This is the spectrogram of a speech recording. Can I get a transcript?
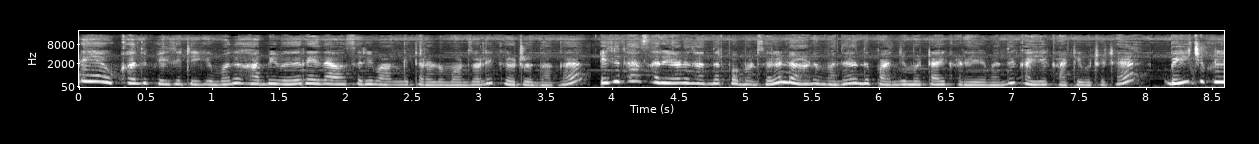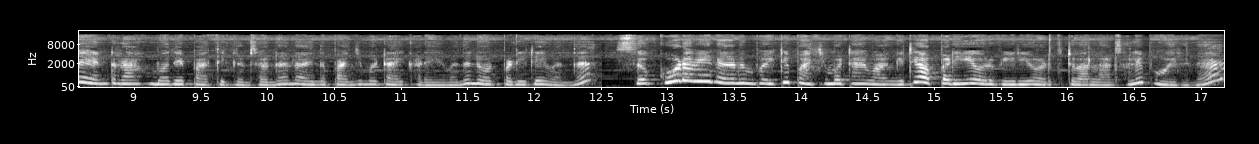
அப்படியே உட்காந்து பேசிட்டு இருக்கும்போது ஹபி வேற ஏதாவது சரி வாங்கி தரணுமான்னு சொல்லி கேட்டிருந்தாங்க. இதுதான் சரியான சந்தர்ப்பம்னு சொல்லி நானும் வந்து அந்த பஞ்சு மிட்டாய் கடையை வந்து கையை காட்டி விட்டுட்டேன். பீச்சுக்குள்ள என்டர் ஆகும் போதே பாத்தீங்கன்னு சொன்னா நான் இந்த பஞ்சு மிட்டாய் கடையை வந்து நோட் பண்ணிட்டே வந்தேன். ஸோ கூடவே நானும் போயிட்டு பஞ்சு மிட்டாய் வாங்கிட்டு அப்படியே ஒரு வீடியோ எடுத்துட்டு வரலாம்னு சொல்லி போயிருந்தேன்.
